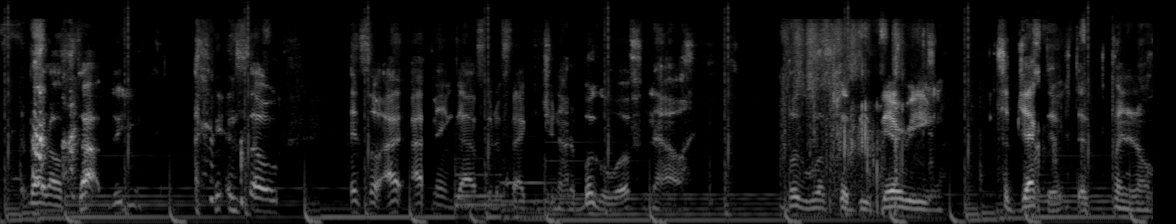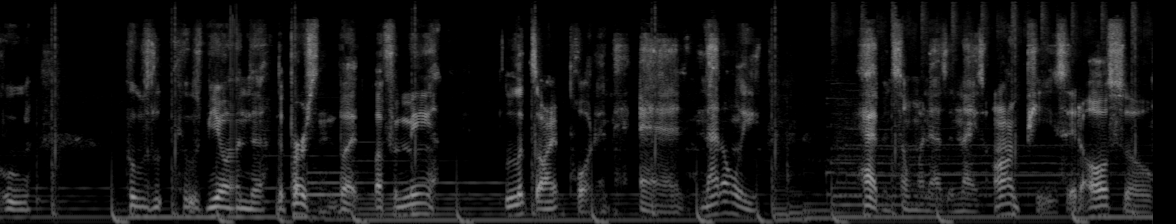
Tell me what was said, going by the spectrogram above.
right off the top, do you? and so and so I, I thank God for the fact that you're not a booger wolf. Now, booger wolf could be very subjective depending on who who's who's viewing the, the person. But but for me, looks are important and not only having someone as a nice arm piece, it also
